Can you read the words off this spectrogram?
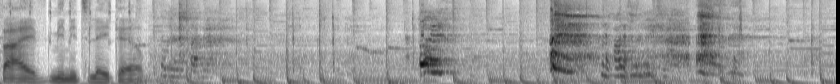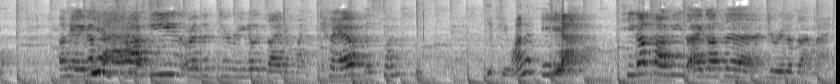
Five minutes later. Okay, fine. Okay. On to the next one. Okay, I got Yes. the Takis or the Dorito Dynamite. Can I have this one? If you want it. Yeah. He got Takis, I got the Dorito Dynamite.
